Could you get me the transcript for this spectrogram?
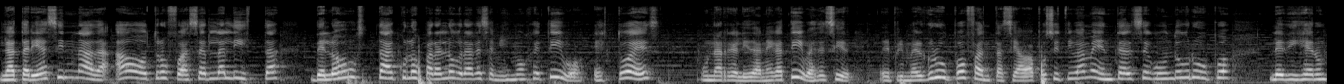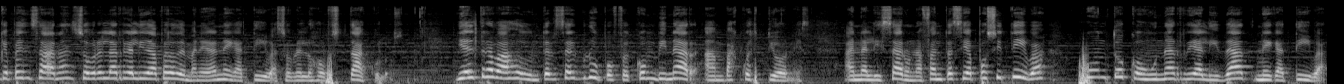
La tarea asignada a otro fue hacer la lista de los obstáculos para lograr ese mismo objetivo, esto es, una realidad negativa, es decir, el primer grupo fantaseaba positivamente, al segundo grupo le dijeron que pensaran sobre la realidad pero de manera negativa, sobre los obstáculos. Y el trabajo de un tercer grupo fue combinar ambas cuestiones, analizar una fantasía positiva junto con una realidad negativa,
